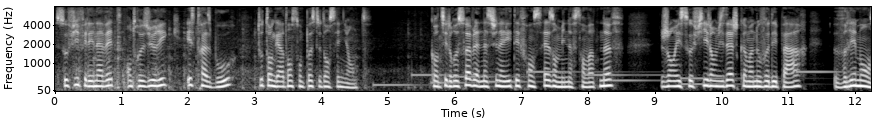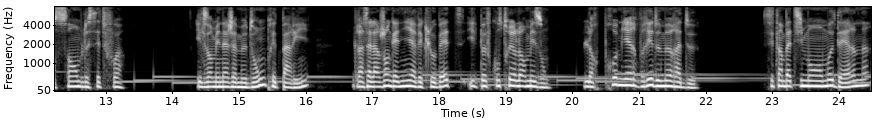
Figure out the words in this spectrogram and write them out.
Sophie fait les navettes entre Zurich et Strasbourg, tout en gardant son poste d'enseignante. Quand ils reçoivent la nationalité française en 1929, Jean et Sophie l'envisagent comme un nouveau départ, vraiment ensemble cette fois. Ils emménagent à Meudon, près de Paris. Grâce à l'argent gagné avec l'Aubette, ils peuvent construire leur maison, leur première vraie demeure à deux. C'est un bâtiment moderne,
